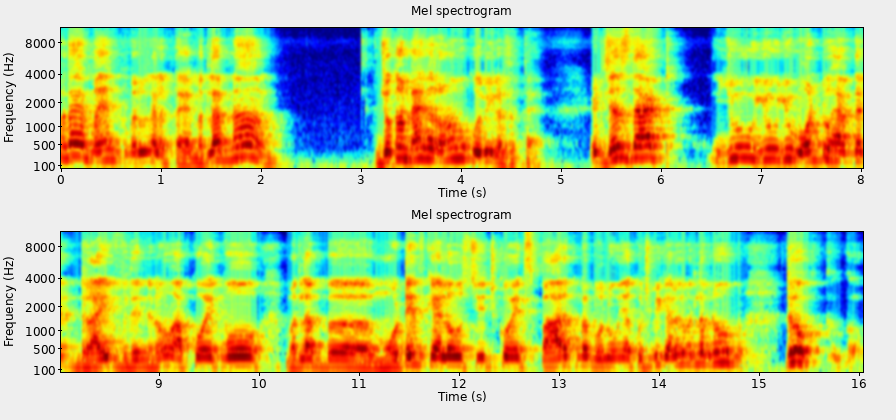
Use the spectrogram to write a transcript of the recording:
पता है मयंक मेरे को क्या लगता है? मतलब ना जो काम मैं कर रहा हूँ वो कोई भी कर सकता है। It just that you you you want to have that drive with in you know आपको एक वो मतलब मोटिव uh, कह लो उस चीज़ को एक स्पार्क में बोलूँ या कुछ भी कह लो मतलब नो देखो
